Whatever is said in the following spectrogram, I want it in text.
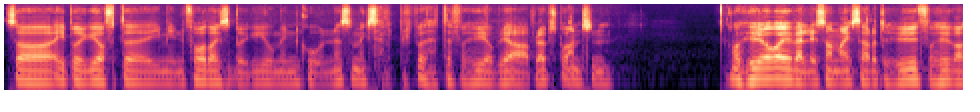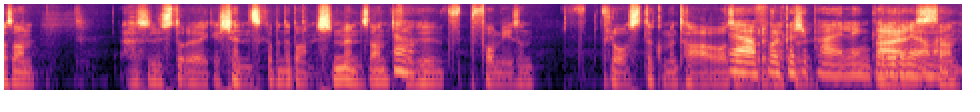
Så jeg bruker jo ofte i mine foredrag så bruker jeg jo min kone som eksempel på dette, for hun jobber i avløpsbransjen. Og hun var jo veldig sånn når jeg sa det til hun, for hun var sånn Jeg har så lyst til å øke kjennskapen til bransjen min, sant? Ja. for hun får mye sånn flåste kommentarer. og sånt. ja, folk har ikke peiling hva de driver med.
